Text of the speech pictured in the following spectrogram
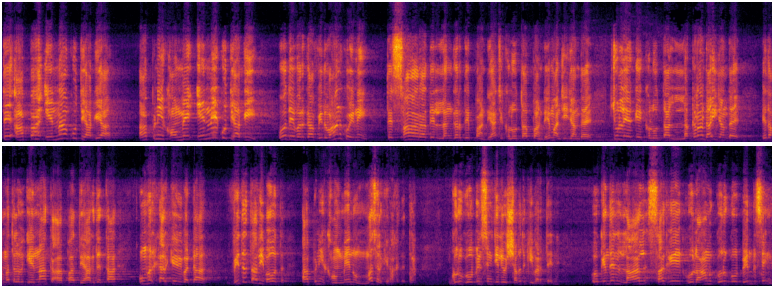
ਤੇ ਆਪਾਂ ਇੰਨਾ ਕੁ ਤਿਆਗਿਆ, ਆਪਣੀ ਕੌਮੇ ਇੰਨੇ ਕੁ ਤਿਆਗੀ, ਉਹਦੇ ਵਰਗਾ ਵਿਦਵਾਨ ਕੋਈ ਨਹੀਂ। ਤੇ ਸਾਰਾ ਦਿਨ ਲੰਗਰ ਦੇ ਭਾਂਡਿਆਂ 'ਚ ਖਲੋਤਾ, ਭਾਂਡੇ ਮਾਂਜੀ ਜਾਂਦਾ ਹੈ, ਚੁੱਲ੍ਹੇ ਅੱਗੇ ਖਲੋਤਾ, ਲੱਕੜਾਂ ਡਾਈ ਜਾਂਦਾ ਹੈ। ਇਹਦਾ ਮਤਲਬ ਇੰਨਾ ਕੁ ਆਪਾਂ ਤਿਆਗ ਦਿੱਤਾ, ਉਮਰ ਕਰਕੇ ਵੀ ਵੱਡਾ ਵਿਦਤਾ ਵੀ ਬਹੁਤ, ਆਪਣੀ ਕੌਮੇ ਨੂੰ ਮਸਲ ਕੇ ਰੱਖ ਦਿੱਤਾ। ਗੁਰੂ ਗੋਬਿੰਦ ਸਿੰਘ ਜੀ ਲਈ ਉਹ ਸ਼ਬਦ ਕੀ ਵਰਤੇ ਨੇ? ਉਹ ਕਹਿੰਦੇ ਨੇ, ਲਾਲ ਸਗੇ ਗੁਲਾਮ ਗੁਰੂ ਗੋਬਿੰਦ ਸਿੰਘ।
